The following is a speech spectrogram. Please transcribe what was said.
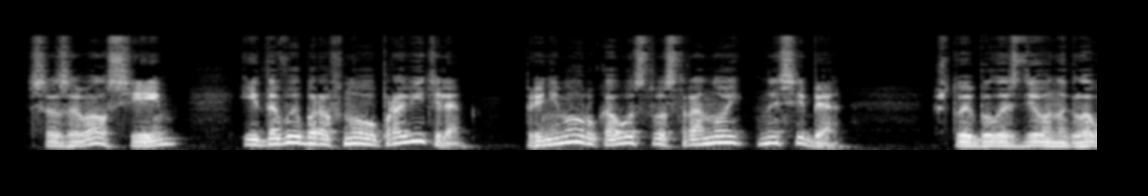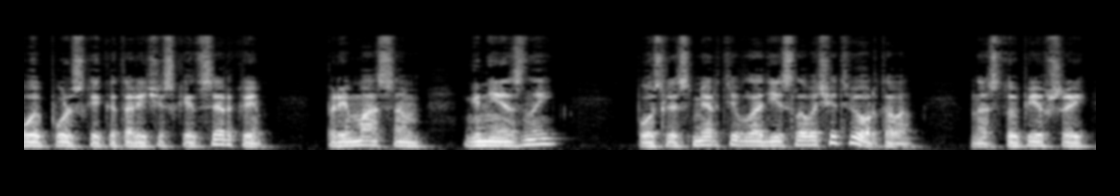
созывал сейм и до выборов нового правителя принимал руководство страной на себя, что и было сделано главой польской католической церкви примасом Гнезной после смерти Владислава IV, наступившей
